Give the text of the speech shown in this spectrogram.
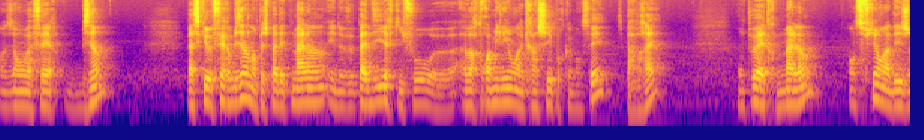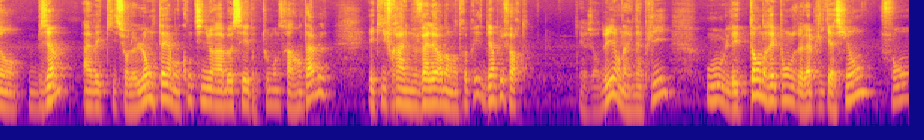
En disant on va faire bien, parce que faire bien n'empêche pas d'être malin et ne veut pas dire qu'il faut euh, avoir 3 millions à cracher pour commencer. C'est pas vrai. On peut être malin en se fiant à des gens bien, avec qui sur le long terme on continuera à bosser, donc tout le monde sera rentable, et qui fera une valeur dans l'entreprise bien plus forte. Et aujourd'hui, on a une appli où les temps de réponse de l'application font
